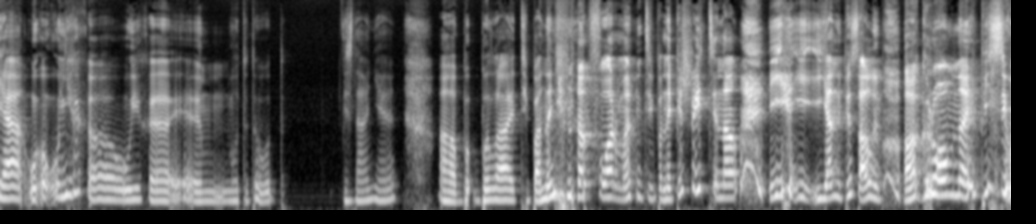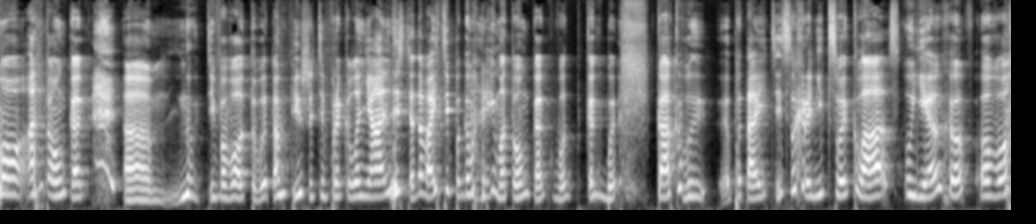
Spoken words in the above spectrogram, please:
я у, у- у них, э, у их э, эм, вот это вот издания а, б- была типа анонимная форма, типа напишите нам, и, и- и я написала им огромное письмо о том, как, ам, ну типа вот вы там пишете про колониальность, а давайте поговорим о том, как вот как бы как вы пытаетесь сохранить свой класс, уехав, вот,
